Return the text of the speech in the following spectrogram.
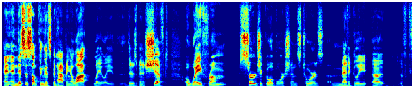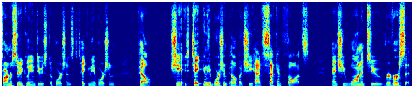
And, and this is something that's been happening a lot lately. There's been a shift away from surgical abortions towards medically, uh, pharmaceutically induced abortions, taking the abortion pill. She had taken the abortion pill, but she had second thoughts and she wanted to reverse it.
